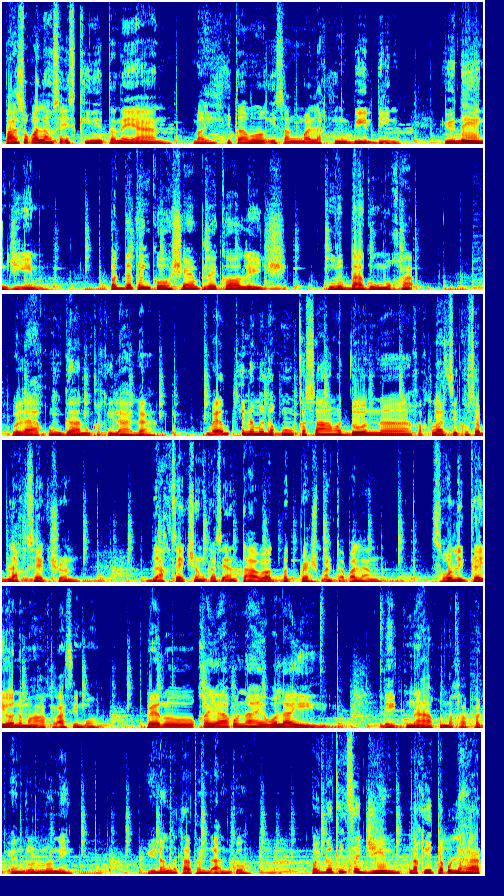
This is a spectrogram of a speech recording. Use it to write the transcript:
Pasok ka lang sa eskinita na yan. Makikita mo ang isang malaking building. Yun na yung gym. Pagdating ko, syempre college, puro bagong muka. Wala akong ganong kakilala. Meron din naman akong kasama doon na kaklase ko sa black section. Black section kasi ang tawag pag freshman ka pa lang. Solid kayo ng mga klase mo. Pero kaya ako nahiwalay. Late na ako nakapag-enroll noon eh. Yun ang natatandaan ko. Pagdating sa gym, nakita ko lahat.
